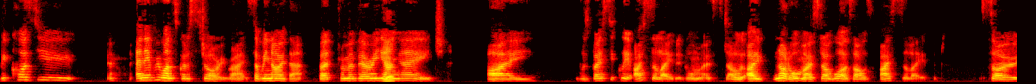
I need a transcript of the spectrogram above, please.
because you, and everyone's got a story, right? So we know that. But from a very Yeah. young age, I was basically isolated almost. I, I not almost. I was. I was isolated. So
